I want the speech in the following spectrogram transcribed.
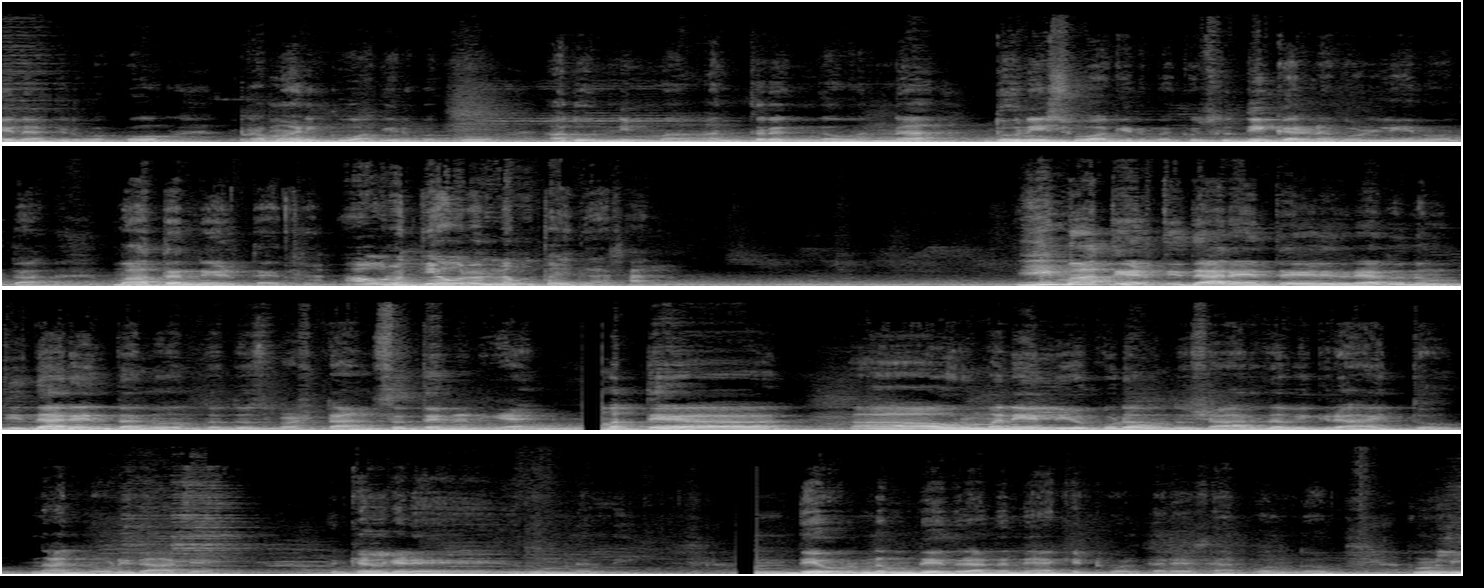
ಏನಾಗಿರ್ಬೇಕು ಪ್ರಾಮಾಣಿಕವಾಗಿರಬೇಕು ಅದು ನಿಮ್ಮ ಅಂತರಂಗವನ್ನು ಧ್ವನಿಸುವಾಗಿರಬೇಕು ಶುದ್ಧೀಕರಣಗೊಳ್ಳಿ ಅನ್ನುವಂಥ ಮಾತನ್ನು ಹೇಳ್ತಾ ಇದ್ರು. ಅವರು ದೇವರನ್ನು ನಂಬ್ತಾ ಇದ್ದಾರೆ ಸರ್? ಈ ಮಾತು ಹೇಳ್ತಿದ್ದಾರೆ ಅಂತ ಹೇಳಿದರೆ ಅದು ನಂಬ್ತಿದ್ದಾರೆ ಅಂತ ಅನ್ನುವಂಥದ್ದು ಸ್ಪಷ್ಟ ಅನಿಸುತ್ತೆ ನನಗೆ. ಮತ್ತು ಅವ್ರ ಮನೆಯಲ್ಲಿಯೂ ಕೂಡ ಒಂದು ಶಾರದ ವಿಗ್ರಹ ಇತ್ತು ನಾನು ನೋಡಿದ ಹಾಗೆ ಕೆಳಗಡೆ ರೂಮ್ನಲ್ಲಿ. ದೇವರು ನಮ್ಮದೇ ಇದ್ರೆ ಅದನ್ನು ಯಾಕೆ ಇಟ್ಕೊಳ್ತಾರೆ ಸರ್ ಒಂದು? ಆಮೇಲೆ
